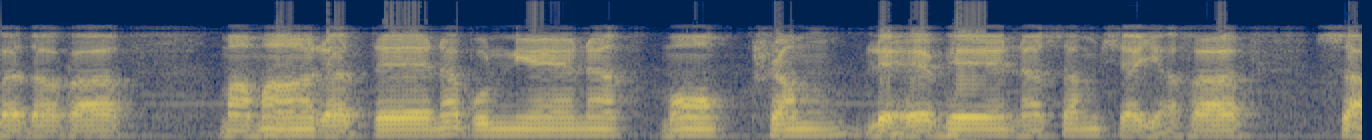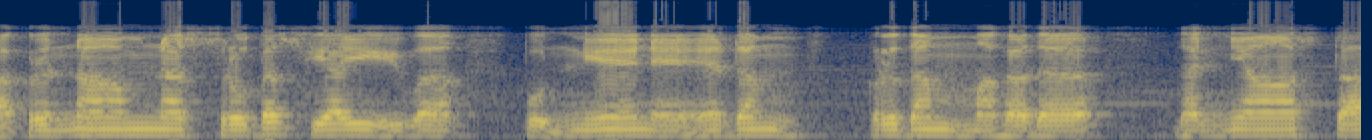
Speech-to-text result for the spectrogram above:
गतः ममारतेन पुण्येन मोक्षं लेभेन संशयः सकृन्नाम्न श्रुतस्यैव पुण्येनेदं कृतं महद। धन्यास्ता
